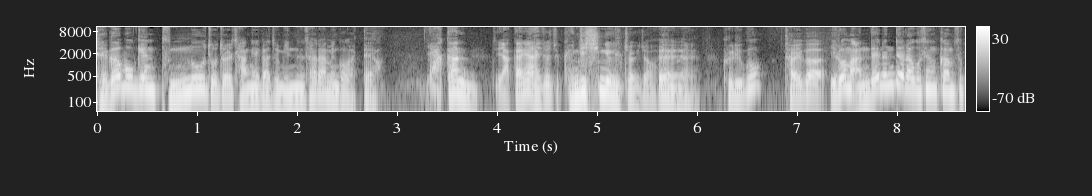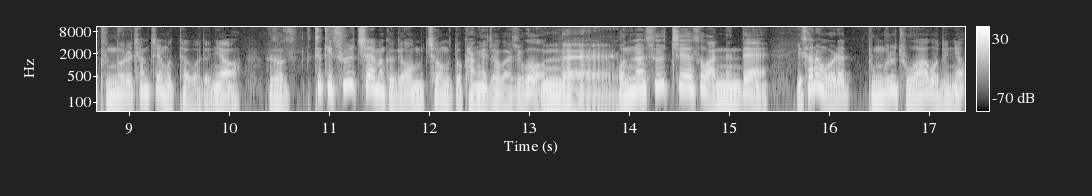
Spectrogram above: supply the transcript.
제가 보기엔 분노 조절 장애가 좀 있는 사람인 것 같아요. 약간 약간이 아니죠. 굉장히 신경질적이죠. 네. 그리고 자기가 이러면 안 되는데라고 생각하면서 분노를 참지 못하거든요. 그래서 특히 술 취하면 그게 엄청 또 강해져가지고 네. 어느 날 술 취해서 왔는데 이 사람 은 원래 동물을 좋아하거든요.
